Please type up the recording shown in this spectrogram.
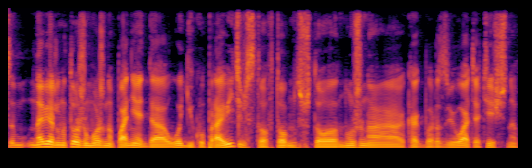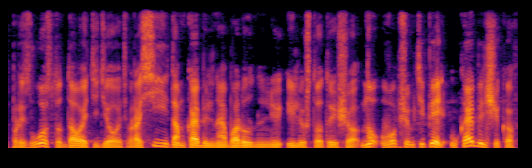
наверное, тоже можно понять, да, логику правительства в том, что нужно как бы развивать отечественное производство, давайте делать в России там кабельное оборудование или что-то еще. Ну, в общем, теперь у кабельщиков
